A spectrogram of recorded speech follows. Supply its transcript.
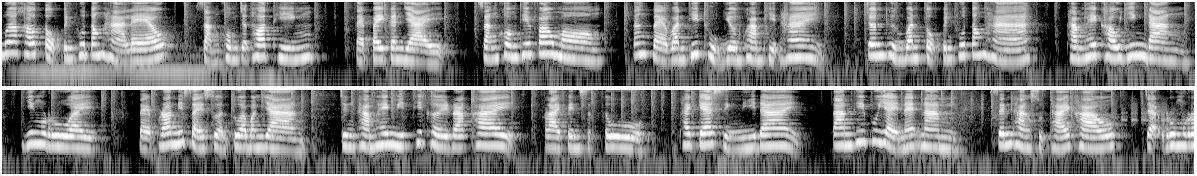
เมื่อเขาตกเป็นผู้ต้องหาแล้ว สังคมจะทอดทิ้ง แต่ไปกันใหญ่ สังคมที่เฝ้ามอง ตั้งแต่วันที่ถูกโยนความผิดให้ จนถึงวันตกเป็นผู้ต้องหาทำให้เขายิ่งดัง ยิ่งรวย แต่เพราะนิสัยส่วนตัวบางอย่าง จึงทำให้มิตรที่เคยรักใคร่กลายเป็นศัตรู ถ้าแก้สิ่งนี้ได้ ตามที่ผู้ใหญ่แนะนำเส้นทางสุดท้ายเขา จะรุ่งโร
